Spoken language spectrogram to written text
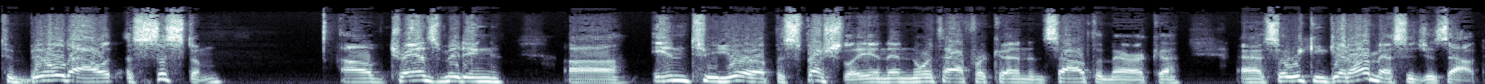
to build out a system of transmitting uh, into Europe, especially, and then North Africa and then South America, uh, so we can get our messages out.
